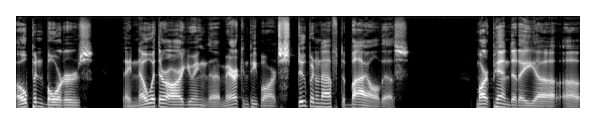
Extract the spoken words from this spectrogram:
open borders they know what they're arguing. The American people aren't stupid enough to buy all this. Mark Penn did a, uh, a,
